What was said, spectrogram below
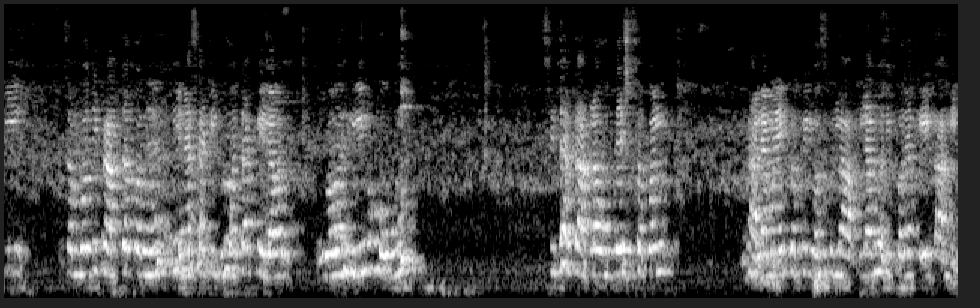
की संबोधी प्राप्त करून घेण्यासाठी गृहता केल्यावर गृहहीन होऊन सिद्धार्थ आपला उद्देश सफल झाल्यामुळे कपिल वस्तूला आपल्या घरी परत येत आहे.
